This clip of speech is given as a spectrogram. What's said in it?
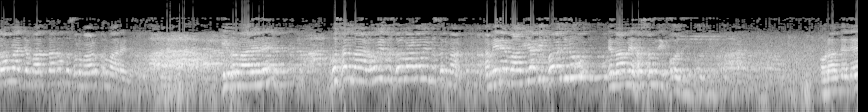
دونوں جماعتوں مسلمان فرما رہے ہیں کی فرما رہے ہیں مسلمان، وہ بھی مسلمان، وہ بھی مسلمان۔ امیر معاویہ کی فوج نو، امام حسن کی فوج نو۔ اور آدھے نے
